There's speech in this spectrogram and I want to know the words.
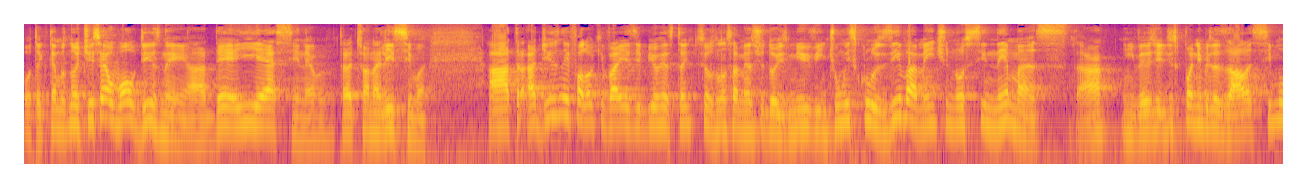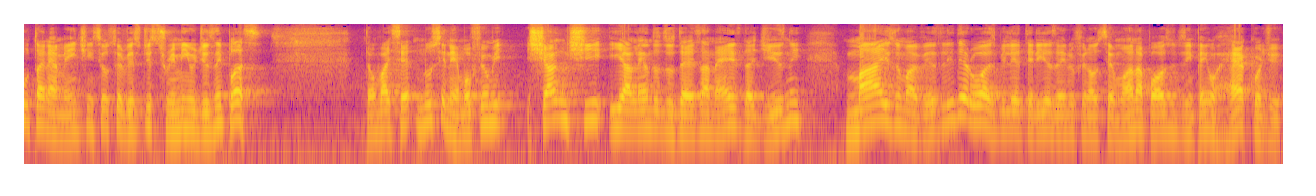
Outra que temos notícia é o Walt Disney, a DIS, né, tradicionalíssima. A, a, Disney falou que vai exibir o restante de seus lançamentos de 2021 exclusivamente nos cinemas, tá? Em vez de disponibilizá-las simultaneamente em seu serviço de streaming, o Disney Plus. Então vai ser no cinema. O filme Shang-Chi e a Lenda dos Dez Anéis da Disney mais uma vez liderou as bilheterias aí no final de semana após um desempenho recorde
